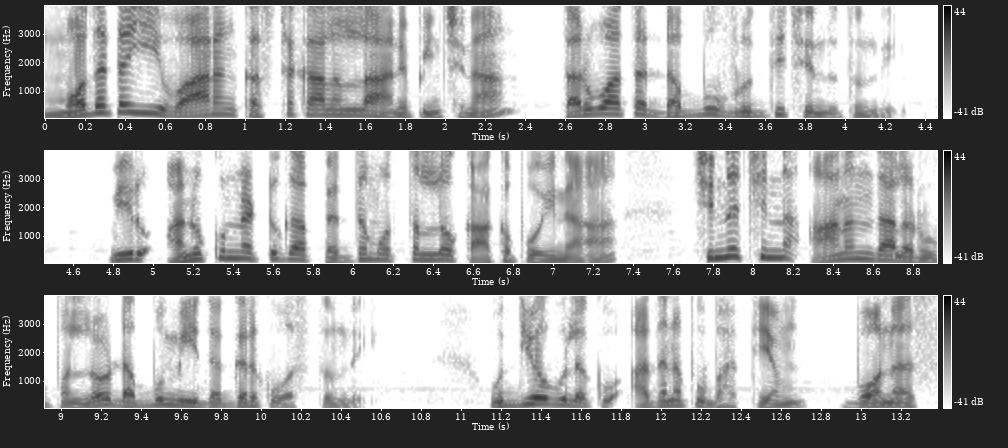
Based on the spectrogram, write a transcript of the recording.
మొదట ఈ వారం కష్టకాలంలా అనిపించినా తరువాత డబ్బు వృద్ధి చెందుతుంది. మీరు అనుకున్నట్టుగా పెద్ద మొత్తంలో కాకపోయినా చిన్న చిన్న ఆనందాల రూపంలో డబ్బు మీ దగ్గరకు వస్తుంది. ఉద్యోగులకు అదనపు భత్యం బోనస్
